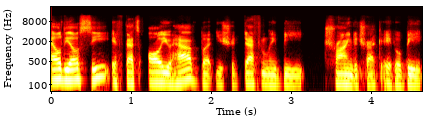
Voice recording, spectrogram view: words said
LDLC if that's all you have, but you should definitely be trying to track ApoB.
